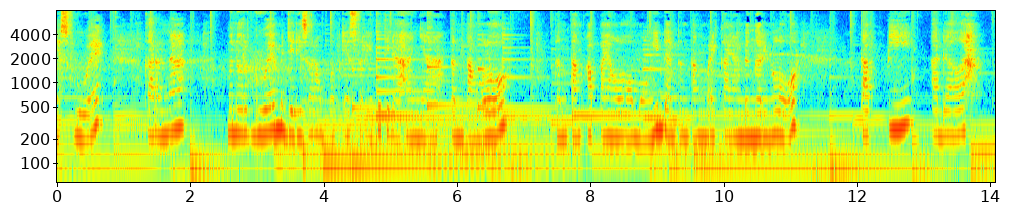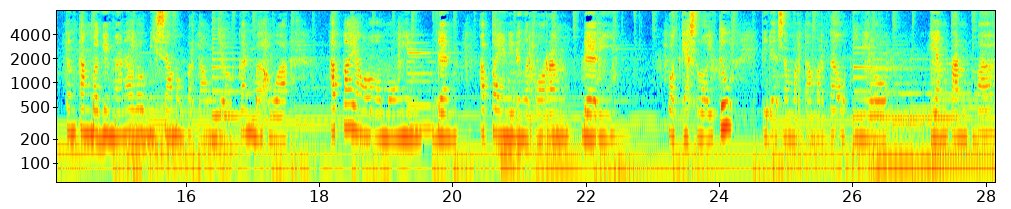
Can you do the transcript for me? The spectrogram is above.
podcast gue karena menurut gue menjadi seorang podcaster itu tidak hanya tentang lo, tentang apa yang lo omongin dan tentang mereka yang dengerin lo, tapi adalah tentang bagaimana lo bisa mempertanggungjawabkan bahwa apa yang lo omongin dan apa yang didengar orang dari podcast lo itu tidak semerta-merta opini lo yang tanpa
